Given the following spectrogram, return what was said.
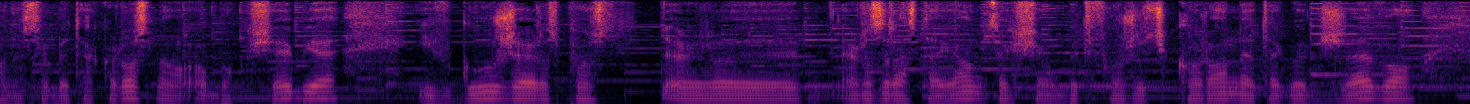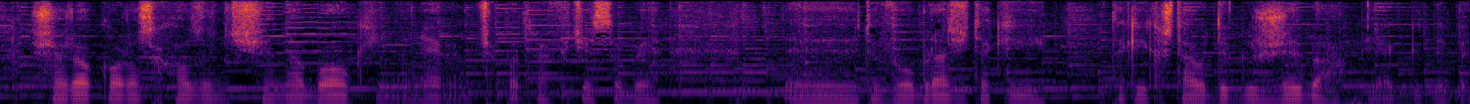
One sobie tak rosną obok siebie i w górze rozrastających się, by tworzyć koronę tego drzewo, szeroko rozchodząc się na boki. No nie wiem, czy potraficie sobie y, to wyobrazić taki, taki kształt grzyba, jak gdyby.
